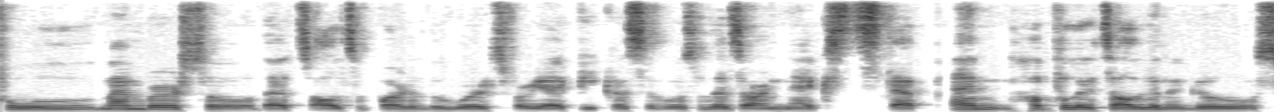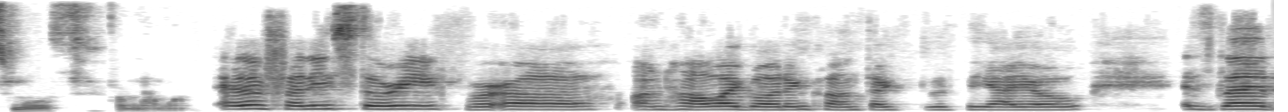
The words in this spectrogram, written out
full member, so that's also part of the works for EYP Kosovo. So that's our next step, and hopefully it's all to go smooth from now on. And a funny story for uh on how I got in contact with the IO is that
